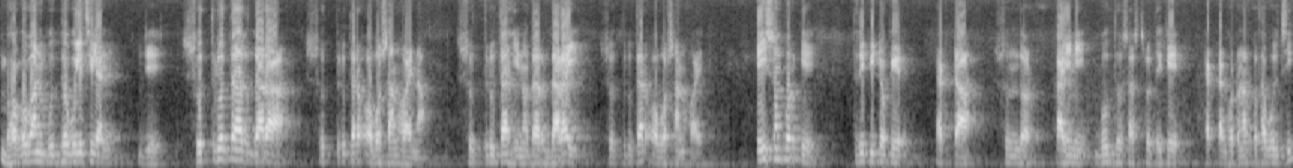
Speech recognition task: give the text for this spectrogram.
ভগবান বুদ্ধ বলেছিলেন যে, শত্রুতার দ্বারা শত্রুতার অবসান হয় না। শত্রুতাহীনতার দ্বারাই শত্রুতার অবসান হয়। এই সম্পর্কে ত্রিপিটকের একটা সুন্দর কাহিনী বৌদ্ধ শাস্ত্র থেকে একটা ঘটনার কথা বলছি।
